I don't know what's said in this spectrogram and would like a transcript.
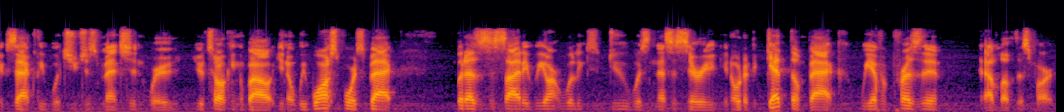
exactly what you just mentioned, where you're talking about, you know, we want sports back, but as a society, we aren't willing to do what's necessary in order to get them back. We have a president. I love this part.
